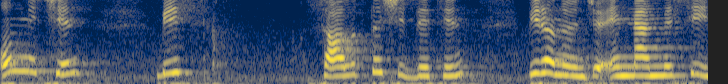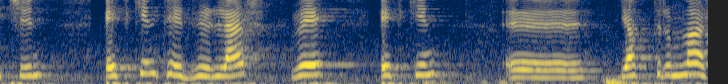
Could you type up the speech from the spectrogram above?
Onun için biz sağlıkta şiddetin bir an önce enlenmesi için etkin tedbirler ve etkin e, yaptırımlar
